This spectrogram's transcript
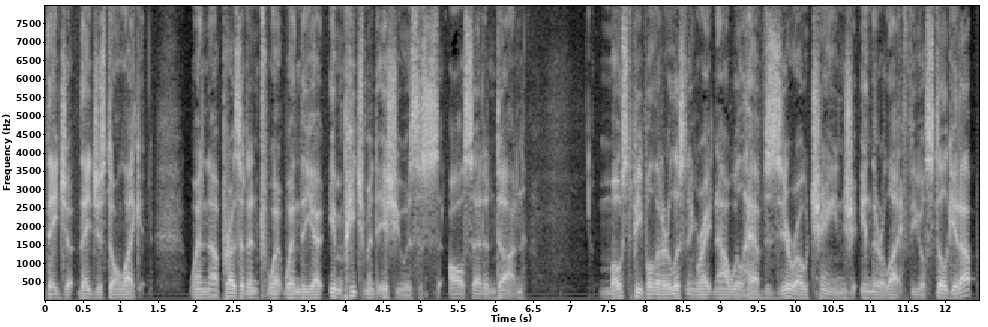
They ju- they just don't like it. When uh, President when, when the uh, impeachment issue is all said and done, most people that are listening right now will have zero change in their life. You'll still get up,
